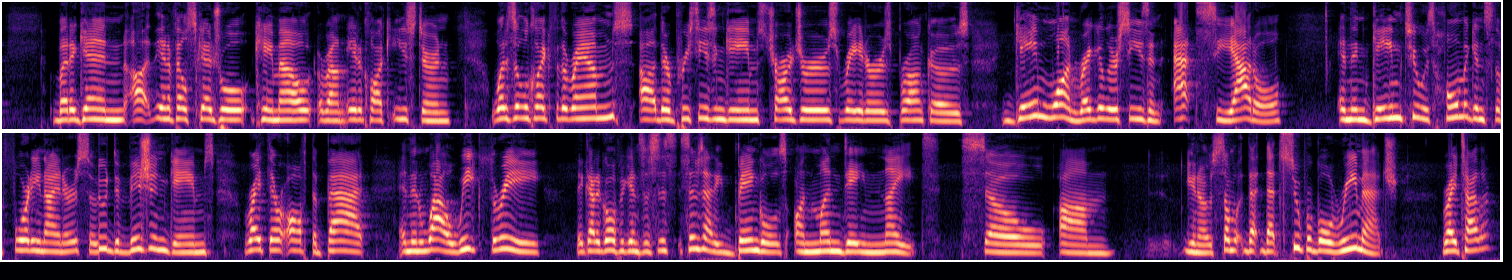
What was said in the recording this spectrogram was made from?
But again, uh, the NFL schedule came out around 8 o'clock Eastern. What does it look like for the Rams? Uh, their preseason games Chargers, Raiders, Broncos. Game one, regular season at Seattle. And then game two is home against the 49ers. So two division games right there off the bat. And then, wow, week three, they got to go up against the Cin- Cincinnati Bengals on Monday night. So, um, you know, some that, that Super Bowl rematch, right, Tyler?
